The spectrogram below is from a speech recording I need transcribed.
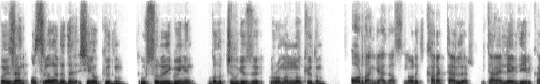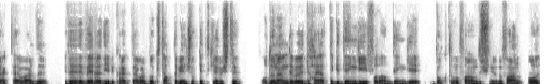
o yüzden o sıralarda da şey okuyordum. Ursula Le Guin'in Balıkçıl Gözü romanını okuyordum. Oradan geldi aslında. Oradaki karakterler. Bir tane Lev diye bir karakter vardı. Bir de Vera diye bir karakter vardı. O kitap da beni çok etkilemişti. O dönemde böyle hayattaki dengeyi falan, denge noktamı falan düşünüyordu falan. O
